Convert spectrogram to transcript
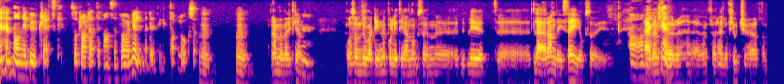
någon i Burträsk. Så klart att det fanns en fördel med det digitala också. Mm. Mm. Ja men verkligen. Mm. Och som du varit inne på lite grann också, en, eh, det blir ju ett, eh, ett lärande i sig också. Ja, även, för, även för Hello Future här, att de,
